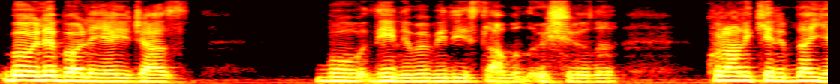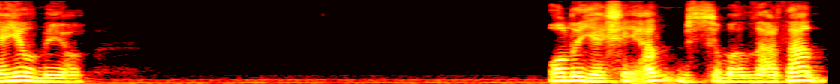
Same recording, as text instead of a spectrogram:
Böyle böyle yayacağız bu dini mübini İslam'ın ışığını. Kur'an-ı Kerim'den yayılmıyor. Onu yaşayan Müslümanlardan,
